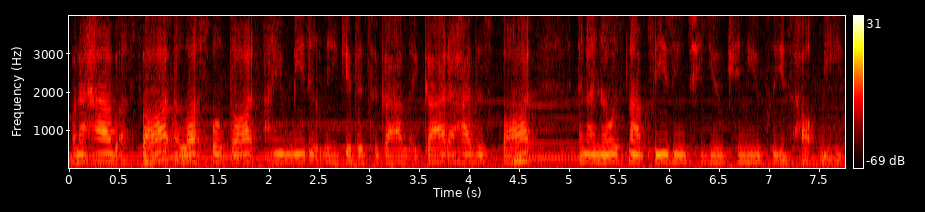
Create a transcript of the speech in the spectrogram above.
when I have a thought, a lustful thought, I immediately give it to God. Like, God, I have this thought and I know it's not pleasing to you. Can you please help me?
